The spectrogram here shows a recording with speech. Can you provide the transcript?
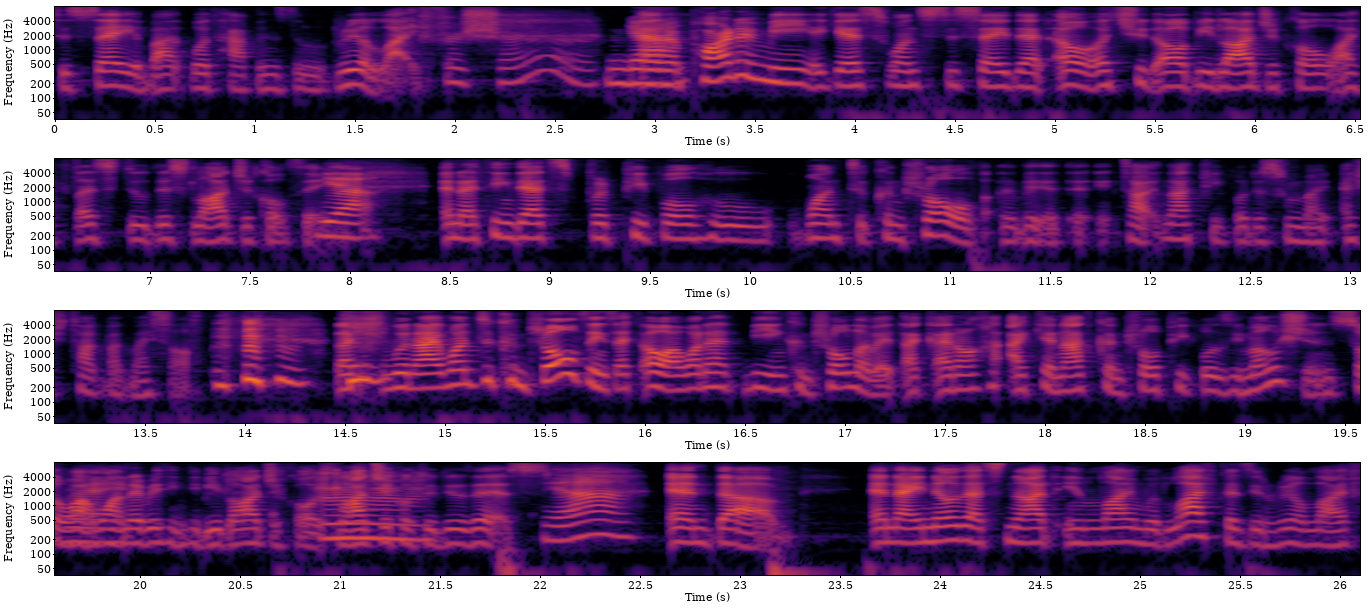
to say about what happens in real life For sure. Yeah. and a part of me i guess wants to say that oh it should all be logical like let's do this logical thing Yeah. And I think that's for people who want to control. I Not people, just from my. I should talk about myself. Like when I want to control things, like oh, I want to be in control of it. Like I don't, I cannot control people's emotions, so I want everything to be logical. It's logical Mm. to do this, yeah. and um, and I know that's not in line with life because in real life,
